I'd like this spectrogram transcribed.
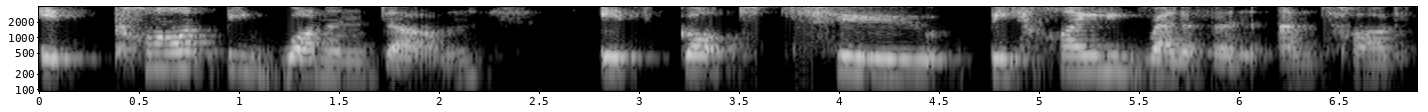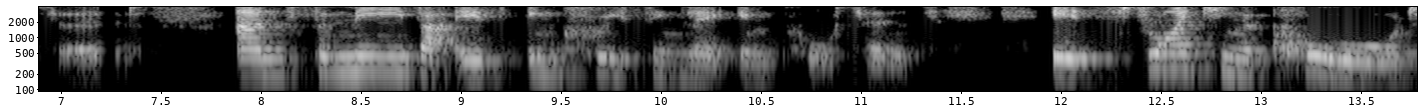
It can't be one and done. It's got to be highly relevant and targeted. And for me, that is increasingly important. It's striking a chord,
